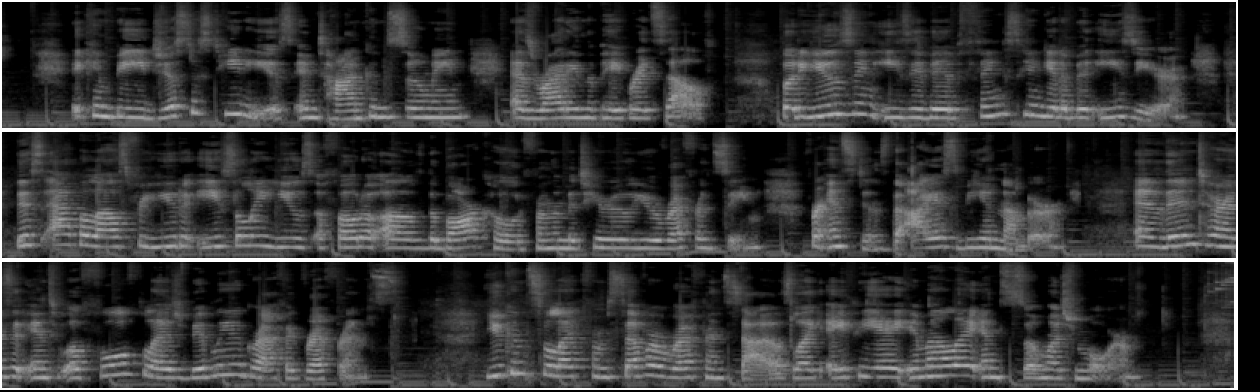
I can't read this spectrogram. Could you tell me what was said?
It can be just as tedious and time consuming as writing the paper itself. But using EasyBib, things can get a bit easier. This app allows for you to easily use a photo of the barcode from the material you're referencing, for instance, the ISBN number, and then turns it into a full-fledged bibliographic reference. You can select from several reference styles like APA, MLA, and so much more.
